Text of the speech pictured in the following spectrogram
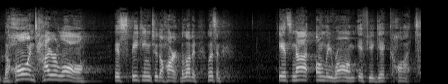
The whole entire law is speaking to the heart. Beloved, listen, it's not only wrong if you get caught,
